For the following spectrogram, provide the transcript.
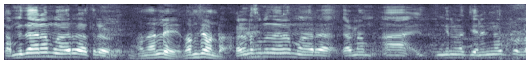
സംവിധാനം മാറുക അത്രേ ഉള്ളൂ. അതല്ലേ? സംശയമുണ്ടോ ഭരണ സംവിധാനം മാറുക. കാരണം ആ, ഇങ്ങനെയുള്ള ജനങ്ങൾക്കുള്ള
